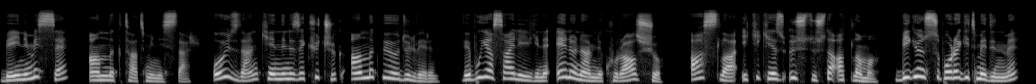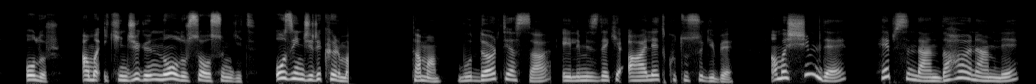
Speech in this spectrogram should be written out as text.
Beynimizse anlık tatmin ister. O yüzden kendinize küçük, anlık bir ödül verin. Ve bu yasayla ilgili en önemli kural şu. Asla iki kez üst üste atlama. Bir gün spora gitmedin mi? Olur. Ama ikinci gün ne olursa olsun git. O zinciri kırma. Tamam, bu dört yasa elimizdeki alet kutusu gibi. Ama şimdi hepsinden daha önemli,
